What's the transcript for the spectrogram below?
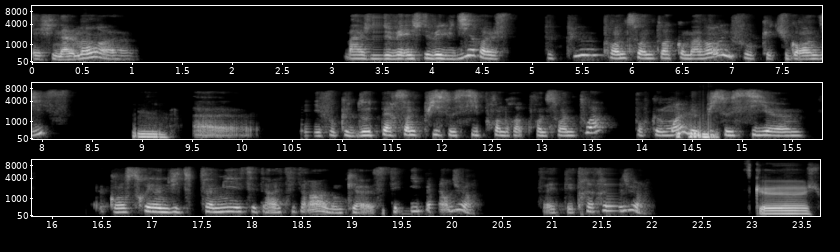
et finalement, heu bah, je devais je devais lui dire, «Je peux plus prendre soin de toi comme avant, il faut que tu grandisses». Mmh. Heu, il faut que d'autres personnes puissent aussi prendre prendre soin de toi, pour que moi je mh. puisse aussi, hem, construire une vie de famille et cetera et cetera donc heu, c'était hyper dur. Ça a été très, très dur. Est-ce que je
